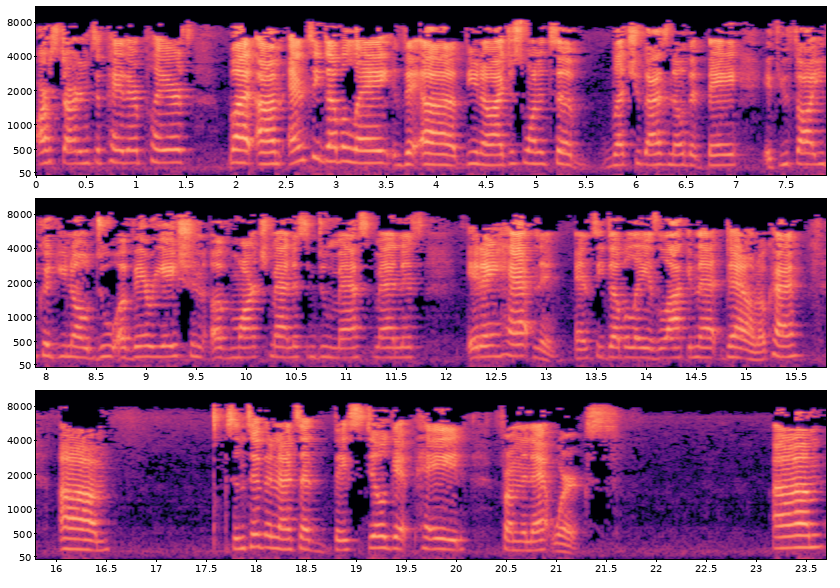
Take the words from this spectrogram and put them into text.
are starting to pay their players, but um, NCAA, uh, you know, I just wanted to let you guys know that they, if you thought you could, you know, do a variation of March Madness and do Mask Madness, it ain't happening. NCAA is locking that down. Okay. Um, Sincere Night said they still get paid from the networks. Um,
